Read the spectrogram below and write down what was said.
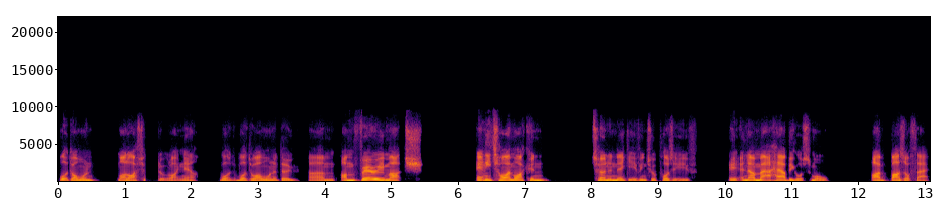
what do I want my life to look like now? what what do I want to do? Um, I'm very much anytime I can turn a negative into a positive, it, and no matter how big or small, I buzz off that.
